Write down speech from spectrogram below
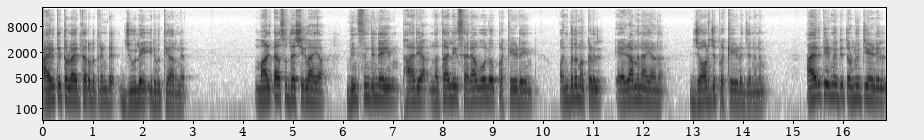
ആയിരത്തി തൊള്ളായിരത്തി അറുപത്തിരണ്ട് ജൂലൈ ഇരുപത്തിയാറിന്. മാൾട്ട സ്വദേശികളായ വിൻസെന്റിന്റെയും ഭാര്യ നത്താലി സെരാവോലോ പ്രക്കയുടെയും ഒൻപത് മക്കളിൽ ഏഴാമനായാണ് ജോർജ് പ്രക്കയുടെ ജനനം. ആയിരത്തി എണ്ണൂറ്റി തൊണ്ണൂറ്റിയേഴിൽ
